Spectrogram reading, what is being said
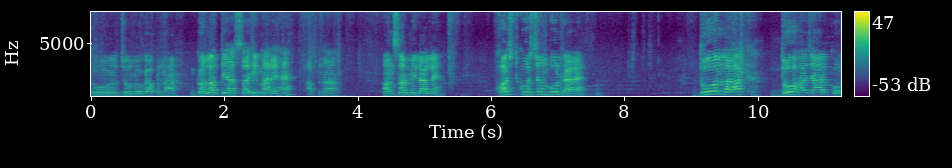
तो जो लोग अपना गलत या सही मारे हैं अपना आंसर मिला लें। फ़र्स्ट क्वेश्चन बोल रहा है, दो लाख दो हज़ार को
